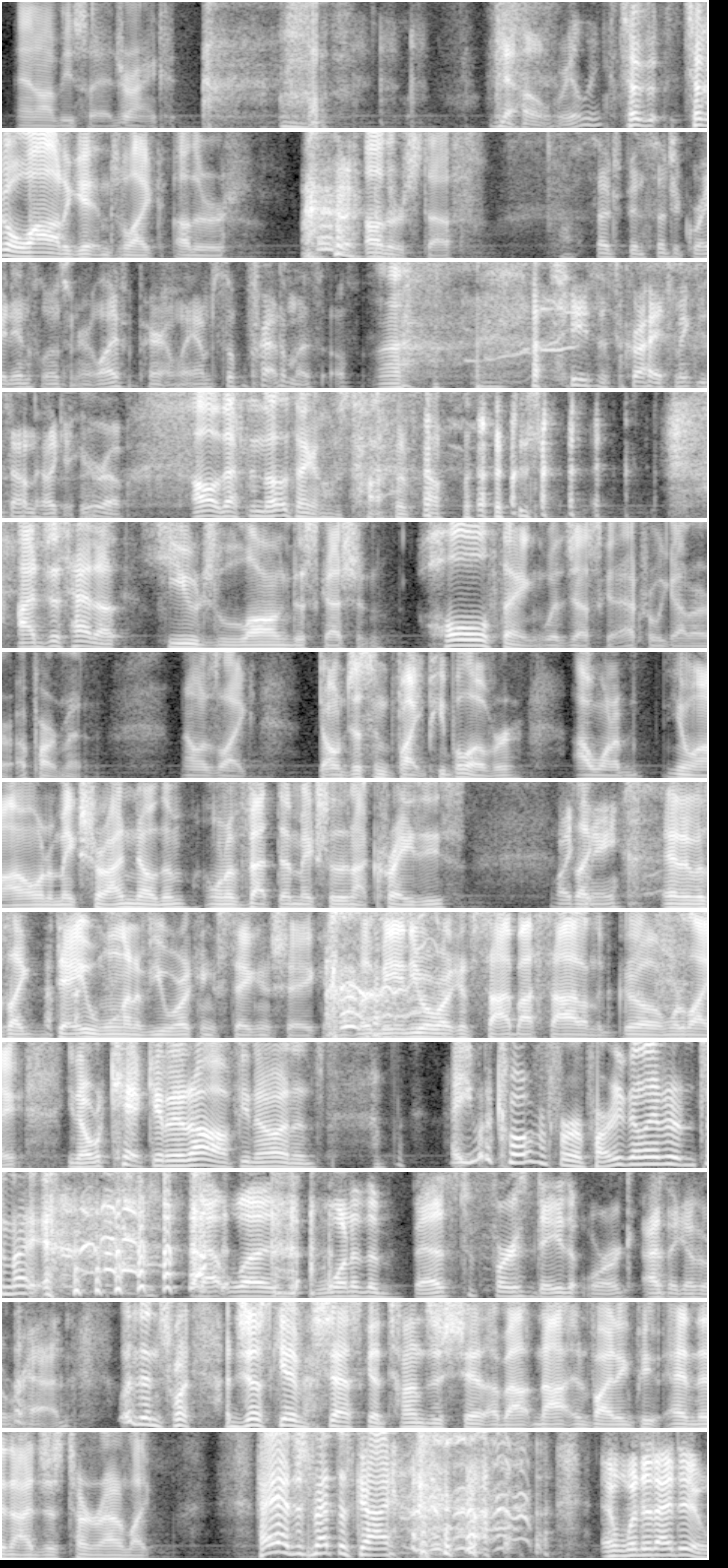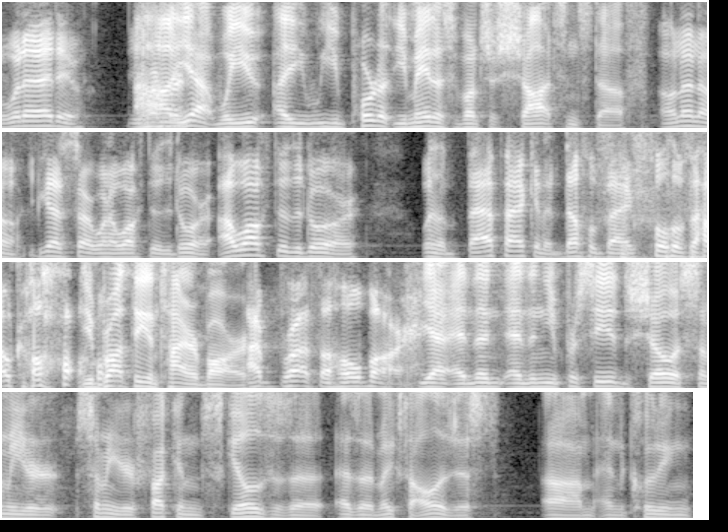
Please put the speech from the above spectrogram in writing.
and obviously I drank. No, really. took took a while to get into like other other stuff. Such been such a great influence in her life. Apparently, I'm so proud of myself. Jesus Christ, make me sound like a hero. Oh, that's another thing I was talking about. I just had a huge, long discussion, whole thing with Jessica after we got our apartment. And I was like, don't just invite people over. I want to, you know, I want to make sure I know them. I want to vet them, make sure they're not crazies. Like, Like, me. and it was like day one of you working Steak and Shake, and like, me and you were working side by side on the grill, and we're like, you know, we're kicking it off, you know, and it's, hey, you want to come over for a party later tonight? That was one of the best first days at work I think I've ever had. Within 20, I just give Jessica tons of shit about not inviting people, and then I just turn around like, "Hey, I just met this guy." And what did I do? What did I do? You Uh, yeah, well, you uh, you poured it, you made us a bunch of shots and stuff. Oh no no! You got to start when I walked through the door. I walked through the door with a backpack and a duffel bag full of alcohol. You brought the entire bar. I brought the whole bar. yeah, and then and then you proceeded to show us some of your some of your fucking skills as a as a mixologist, um, including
